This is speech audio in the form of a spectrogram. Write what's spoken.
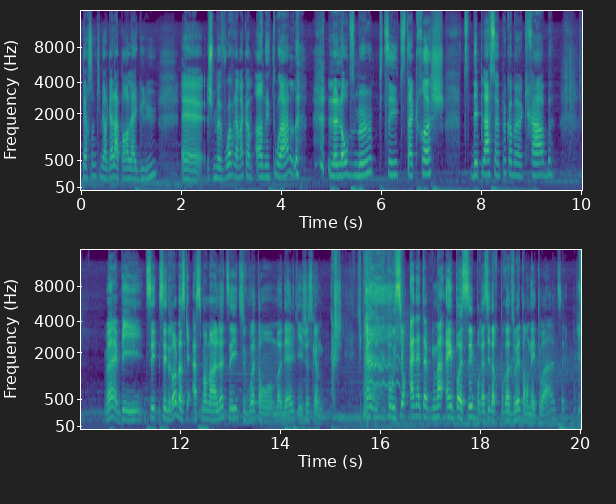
personne qui me regarde à part la glu, euh, je me vois vraiment comme en étoile le long du mur, puis tu sais, tu t'accroches, tu te déplaces un peu comme un crabe. Ouais, puis c'est drôle parce qu'à ce moment-là, tu vois ton modèle qui est juste comme. qui prend une position anatomiquement impossible pour essayer de reproduire ton étoile, tu sais.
